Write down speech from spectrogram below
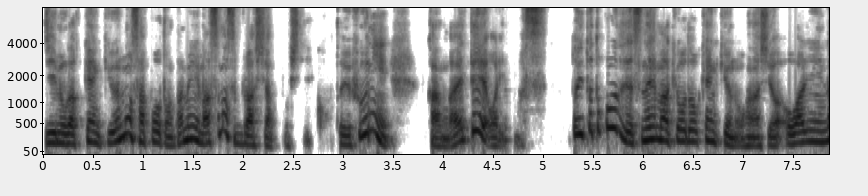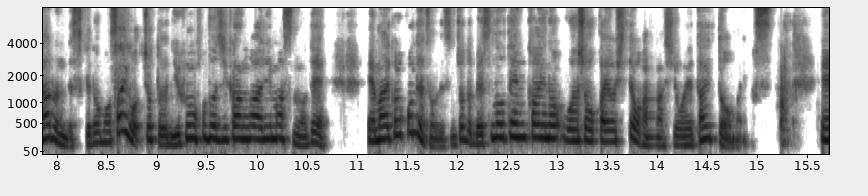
人文学研究のサポートのためにますますブラッシュアップをしていこうというふうに考えております。といったところでですね、まあ、共同研究のお話は終わりになるんですけども、最後、ちょっと2分ほど時間がありますので、えマイクロコンテンツのですね、ちょっと別の展開のご紹介をしてお話を終えたいと思います。えっ、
